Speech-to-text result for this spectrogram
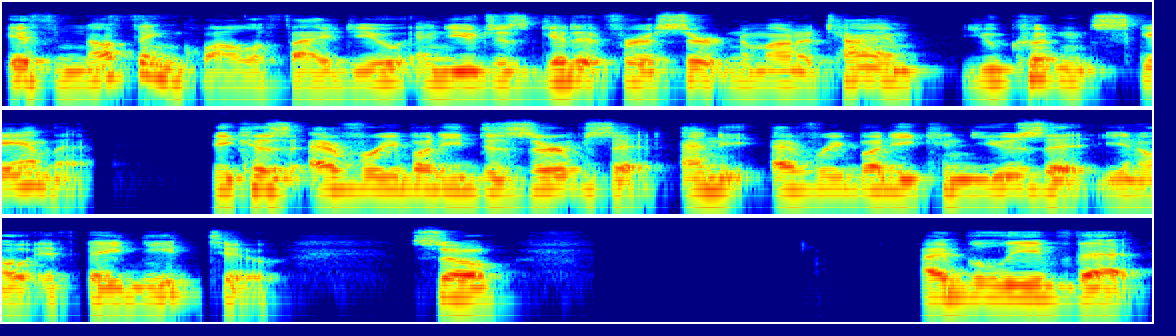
If nothing qualified you and you just get it for a certain amount of time, you couldn't scam it because everybody deserves it and everybody can use it, you know, if they need to. So I believe that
